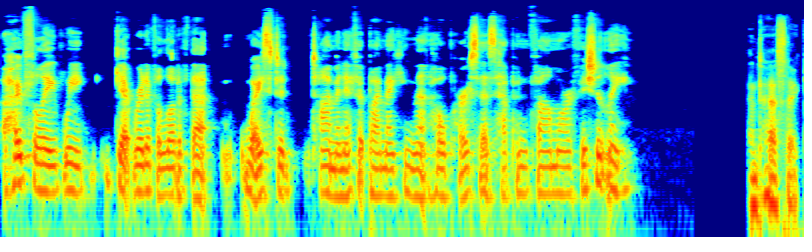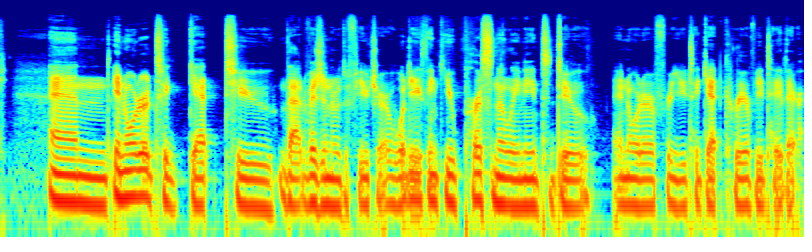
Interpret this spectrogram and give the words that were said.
Hopefully, we get rid of a lot of that wasted time and effort by making that whole process happen far more efficiently. Fantastic. And in order to get to that vision of the future, what do you think you personally need to do in order for you to get CareerVitae there?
